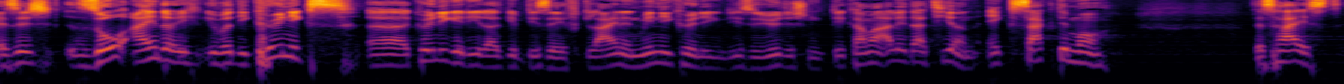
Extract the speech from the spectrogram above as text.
Es ist so eindeutig über die Königs, äh, Könige, die da gibt, diese kleinen Mini-Könige, diese jüdischen, die kann man alle datieren. Exaktement. Das heißt,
